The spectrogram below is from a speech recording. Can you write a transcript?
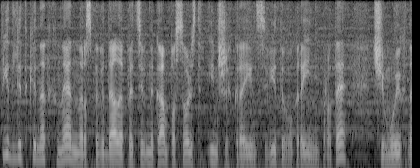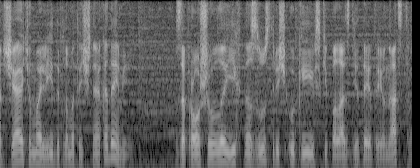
Підлітки натхненно розповідали працівникам посольств інших країн світу в Україні про те, чому їх навчають у малій дипломатичній академії запрошували їх на зустріч у Київський палац дітей та юнацтва,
